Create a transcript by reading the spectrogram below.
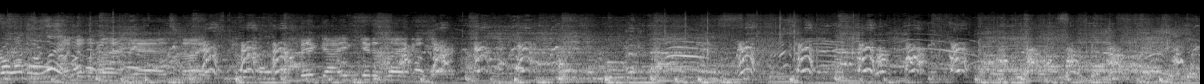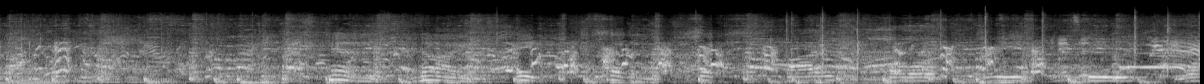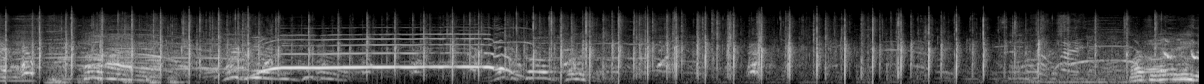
Throw under the leg. Under the leg, yeah, it's nice. Big guy, he can get his leg up there. Ten, nine, eight, seven, six, five, four, three, hits it. two, one. Time. Mark Muir and Cooper. Local Georgia. Mark, you don't need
